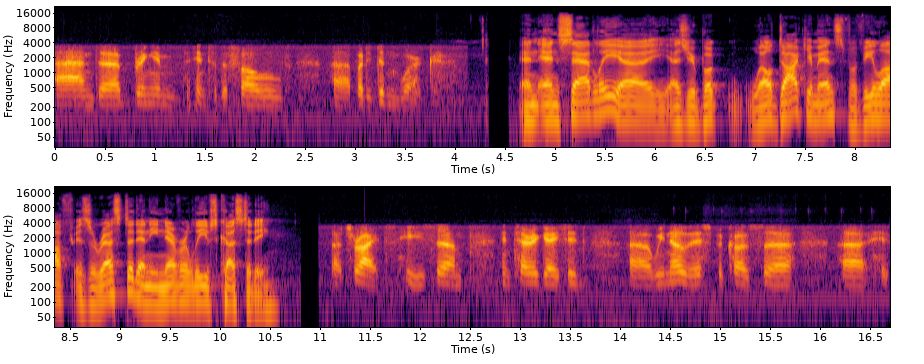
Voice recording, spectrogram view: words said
and uh, bring him into the fold, uh, but it didn't work. And and sadly, uh, as your book well documents, Vavilov is arrested and he never leaves custody. That's right. He's um, interrogated. Uh, we know this because uh, uh his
